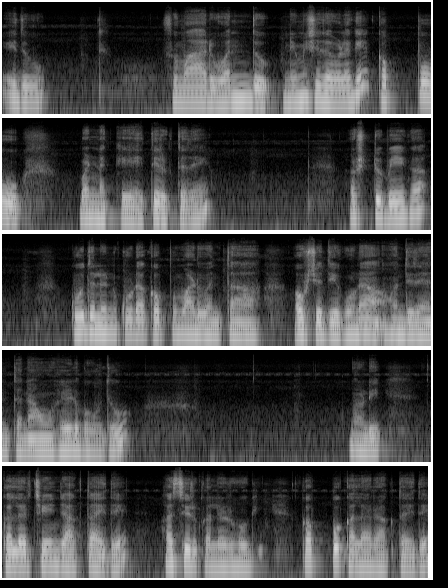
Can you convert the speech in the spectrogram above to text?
ಇದು ಸುಮಾರು ಒಂದು ನಿಮಿಷದ ಒಳಗೆ ಕಪ್ಪು ಬಣ್ಣಕ್ಕೆ ತಿರುಗ್ತದೆ. ಅಷ್ಟು ಬೇಗ ಕೂದಲನ್ನು ಕೂಡ ಕಪ್ಪು ಮಾಡುವಂಥ ಔಷಧಿಯ ಗುಣ ಹೊಂದಿದೆ ಅಂತ ನಾವು ಹೇಳಬಹುದು. ನೋಡಿ, ಕಲರ್ ಚೇಂಜ್ ಆಗ್ತಾ ಇದೆ. ಹಸಿರು ಕಲರ್ ಹೋಗಿ ಕಪ್ಪು ಕಲರ್ ಆಗ್ತಾ ಇದೆ.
